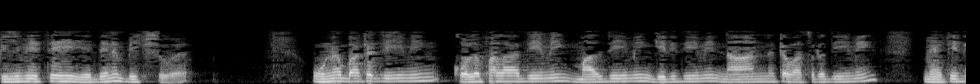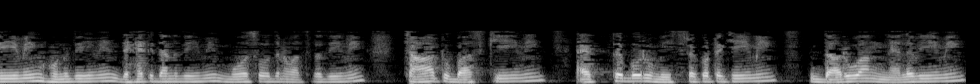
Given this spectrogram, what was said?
පිළිවෙතේ යෙදෙන භික්ෂුව උණ බට දීමෙන් කොළ පලා දීමෙන් මල් දීමෙන් ගෙඩි දීමෙන් නාන්නට වතුර දීමෙන් මැටි දීමෙන් හුණු දීමෙන් දැහැටි දන දීමෙන් මෝසෝදන වතුර දීමෙන් චාටු බස් කීමෙන් ඇත්ත බොරු මිශ්‍ර කොට කීමෙන් දරුවන් නැලවීමෙන්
